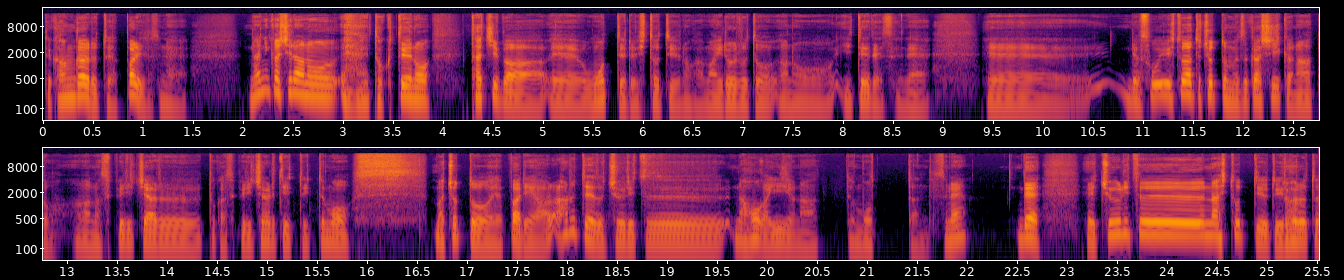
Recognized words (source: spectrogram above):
て考えるとやっぱりですね何かしらの、特定の立場、えー、を持ってる人というのがいろいろとあのいてですね、えー、でそういう人だとちょっと難しいかなとあのスピリチュアルとかスピリチュアリティといっても、まあ、ちょっとやっぱりある程度中立な方がいいよなって思ったんですね。で中立な人っていうといろいろと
